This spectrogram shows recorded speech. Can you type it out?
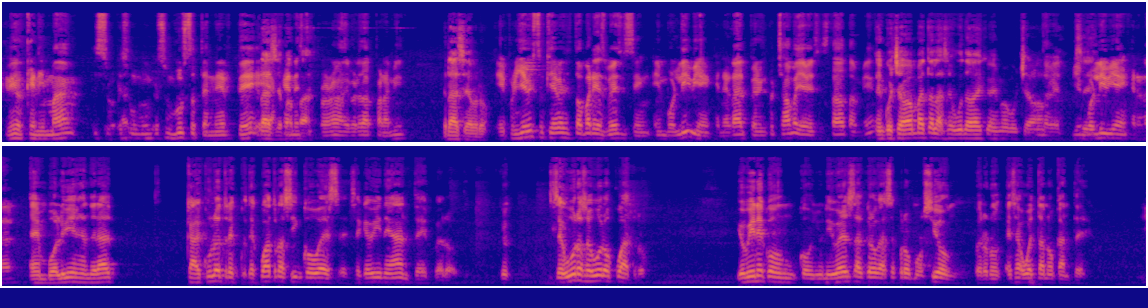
Querido Kenny Man, es, es un, es un gusto tenerte Gracias, acá en este programa, de verdad, para mí. Gracias, bro. Eh, pero yo he visto que ya habías estado varias veces en, en Bolivia en general, pero en Cochabamba ya habías estado también. En Cochabamba esta es la segunda vez que a he Segunda escuchado. vez. Y en Sí. Bolivia en general. En Bolivia en general, calculo de cuatro a cinco veces. Sé que vine antes, pero yo- seguro, seguro cuatro. Yo vine con, con Universal, creo que hace promoción, pero no- esa vuelta no canté.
